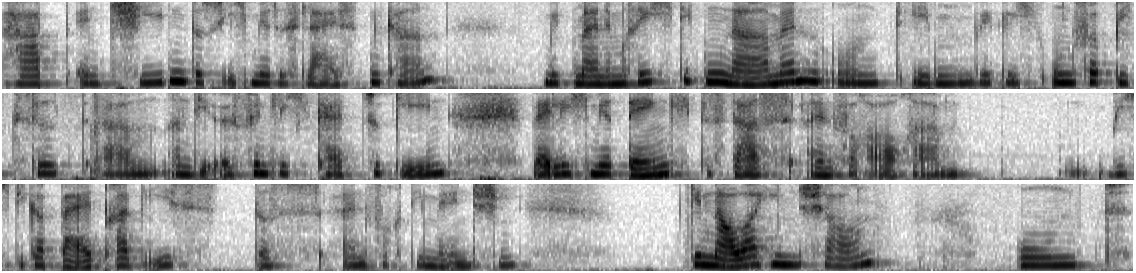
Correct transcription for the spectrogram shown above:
habe entschieden, dass ich mir das leisten kann, mit meinem richtigen Namen und eben wirklich unverpixelt ähm, an die Öffentlichkeit zu gehen, weil ich mir denke, dass das einfach auch ein wichtiger Beitrag ist, dass einfach die Menschen genauer hinschauen und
